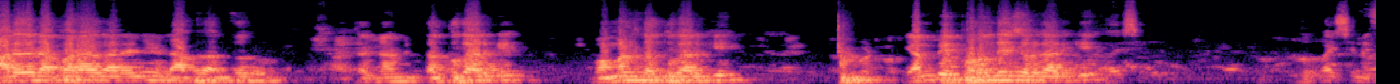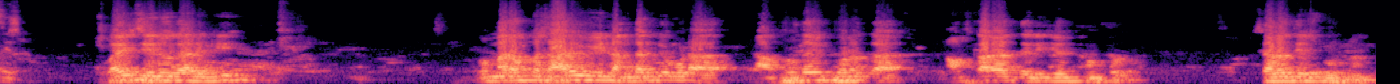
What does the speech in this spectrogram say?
ఆరేదడి అప్పారావు గారని లేకపోతే అంతూరు దత్తు గారికి బొమ్మల దత్తు గారికి ఎంపీ పురంధేశ్వర్ గారికి వై గారికి మరొకసారి వీళ్ళందరికీ కూడా నా హృదయపూర్వక నమస్కారాలు తెలియజేసుకుంటూ సెలవు తీసుకుంటున్నాను.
